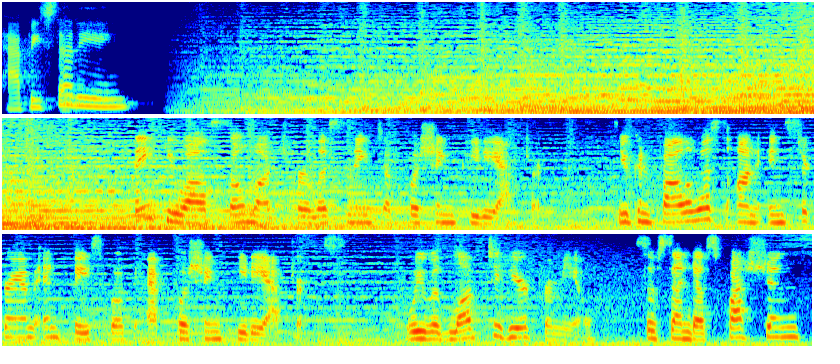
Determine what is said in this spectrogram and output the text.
Happy studying. Thank you all so much for listening to Pushing Pediatrics. You can follow us on Instagram and Facebook at Pushing Pediatrics. We would love to hear from you. So send us questions,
